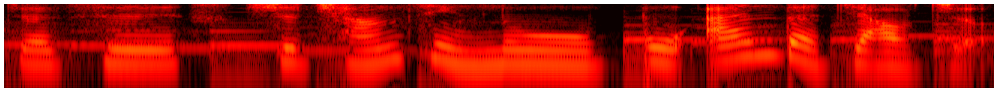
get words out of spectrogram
这次是长颈鹿不安地叫着。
